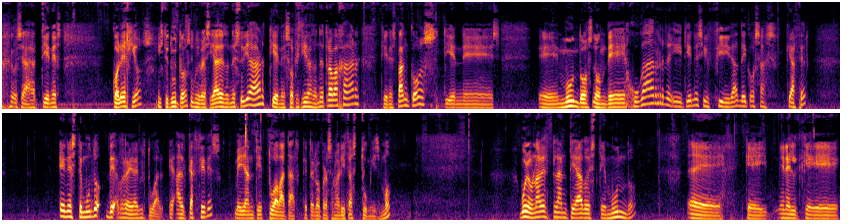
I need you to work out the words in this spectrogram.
o sea, tienes colegios, institutos, universidades donde estudiar, tienes oficinas donde trabajar, tienes bancos, tienes eh, mundos donde jugar y tienes infinidad de cosas que hacer en este mundo de realidad virtual, eh, al que accedes mediante tu avatar, que te lo personalizas tú mismo. Bueno, una vez planteado este mundo, eh, que, en el que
